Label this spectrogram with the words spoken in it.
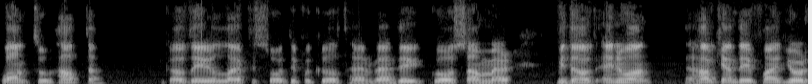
want to help them because their life is so difficult, and when they go somewhere without anyone, and how can they find your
